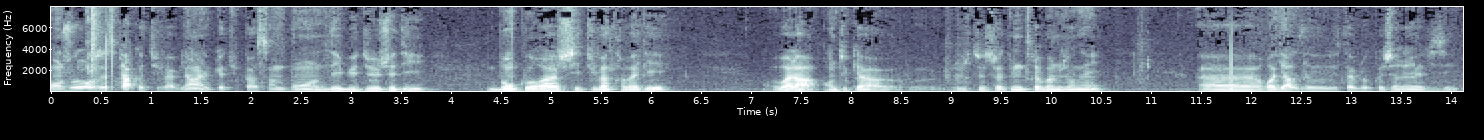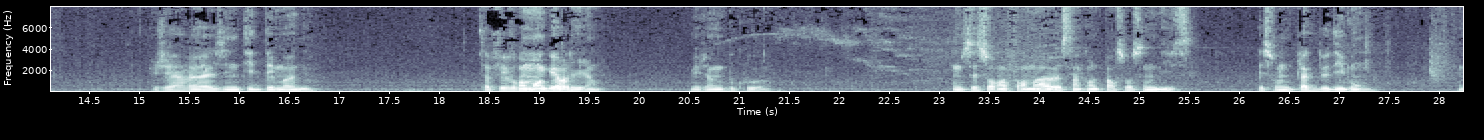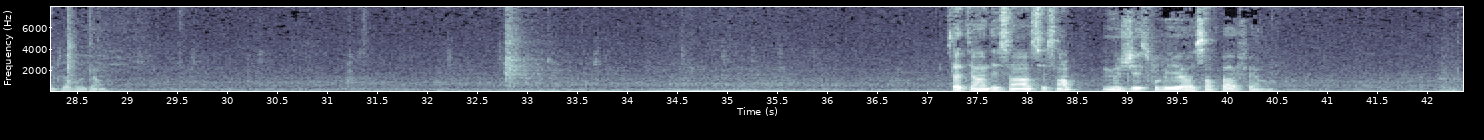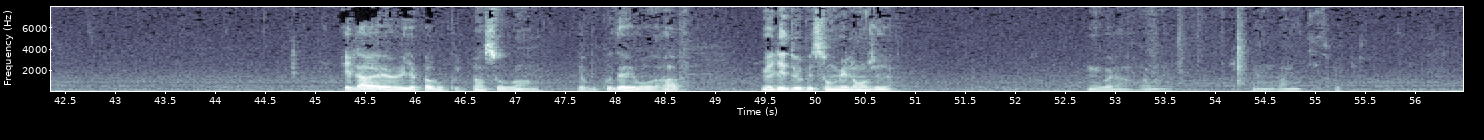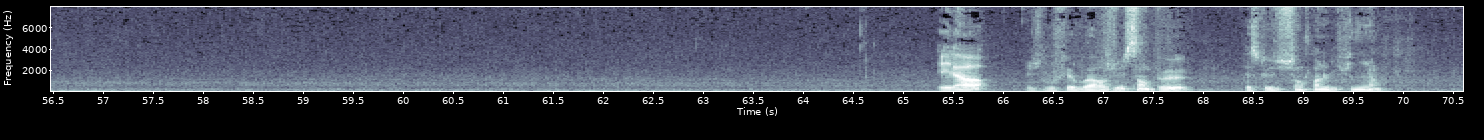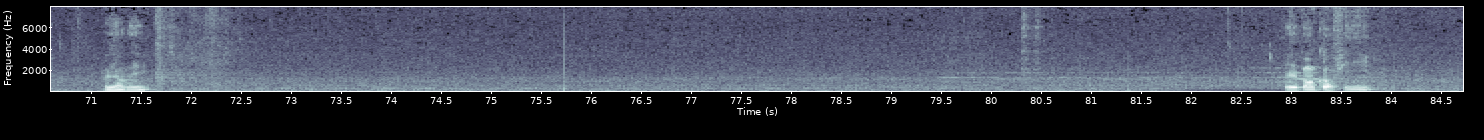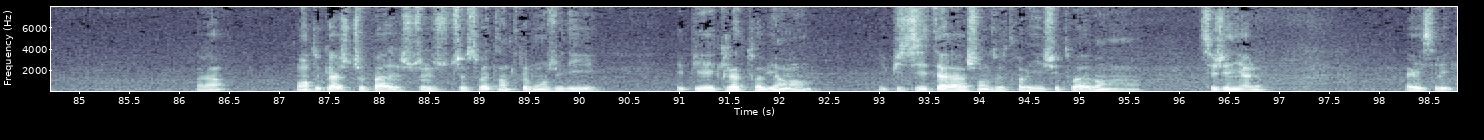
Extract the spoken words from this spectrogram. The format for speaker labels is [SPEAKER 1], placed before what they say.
[SPEAKER 1] Bonjour, j'espère que tu vas bien et que tu passes un bon début de jeudi. Bon courage si tu vas travailler. Voilà, en tout cas, je te souhaite une très bonne journée. Euh, regarde le tableau que j'ai réalisé. J'ai réalisé une petite démon. Ça fait vraiment girly, hein. Mais j'aime beaucoup. Donc c'est sur un format 50 euh, par 70 et sur une plaque de 10 bombes. Donc là, regarde. Ça a été un dessin assez simple, mais j'ai trouvé euh, sympa à faire. Et là, euh, il n'y a pas beaucoup de pinceaux, hein. il y a beaucoup d'aérographes, mais les deux sont mélangés. Donc voilà, un petit truc. Et là, je vous fais voir juste un peu, parce que je suis en train de le finir. Regardez. Elle n'est pas encore fini. Voilà. Bon, en tout cas, je te, pas, je, te souhaite un très bon jeudi. Et puis éclate-toi bien. Hein. Et puis si tu as la chance de travailler chez toi, ben, c'est génial. Allez, salut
